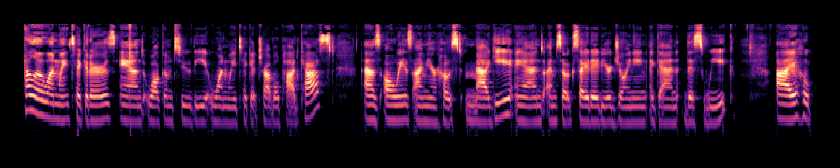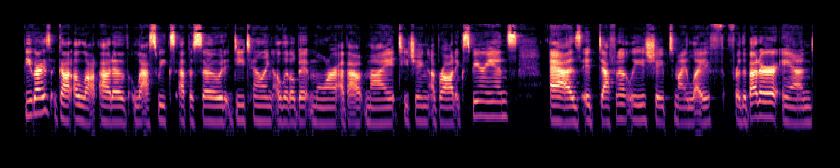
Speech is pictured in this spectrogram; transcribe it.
Hello, one way ticketers, and welcome to the One Way Ticket Travel Podcast. As always, I'm your host, Maggie, and I'm so excited you're joining again this week. I hope you guys got a lot out of last week's episode, detailing a little bit more about my teaching abroad experience, as it definitely shaped my life for the better and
